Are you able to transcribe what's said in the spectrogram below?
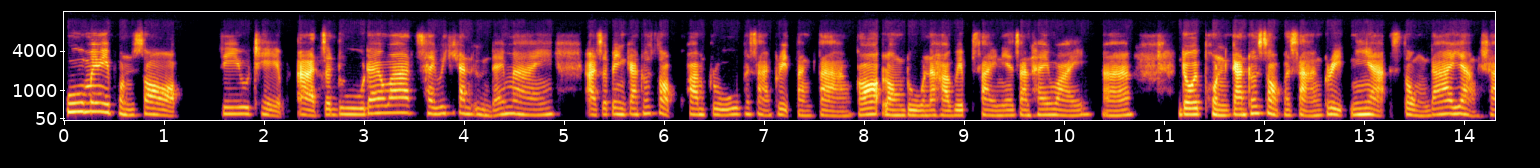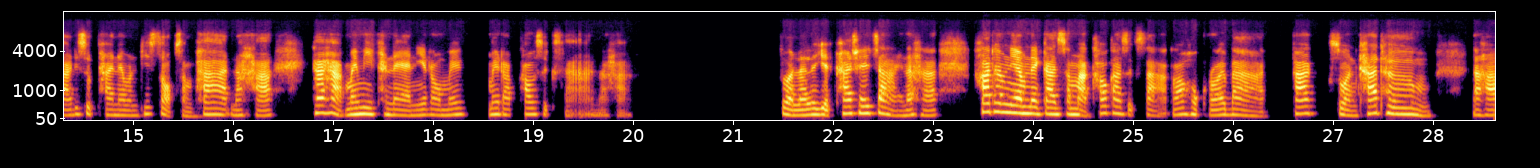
ผู้ไม่มีผลสอบ CU TAFE อาจจะดูได้ว่าใช้วิธีการอื่นได้ไหม อาจจะเป็นการทดสอบความรู้ภาษาอังกฤษต่างๆ ก็ลองดูนะคะ เว็บไซต์นี้อาจารย์ให้ไว้นะโดยผลการทดสอบภาษาอังกฤษเนี่ยส่งได้อย่างช้าที่สุดภายในวันที่สอบสัมภาษณ์นะคะ ถ้าหากไม่มีคะแนนนี้เราไม่ไม่รับเข้าศึกษานะคะส่วนรายละเอียดค่าใช้จ่ายนะคะ ค่าธรรมเนียมในการสมัครเข้าการศึกษาก็ 600 บาทค่าส่วนค่าเทอมนะคะ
